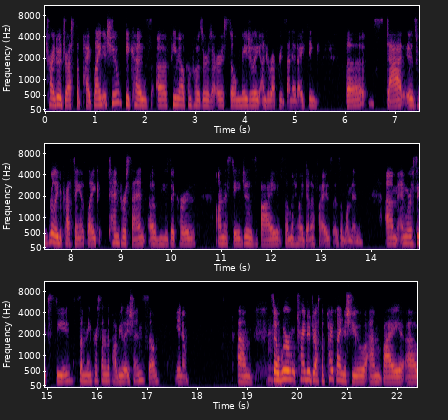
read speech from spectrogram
try to address the pipeline issue because uh, female composers are still majorly underrepresented. I think the stat is really depressing. It's like 10% of music heard on the stage is by someone who identifies as a woman. Um, and we're 60 something percent of the population. So, you know, um, so hmm. we're trying to address the pipeline issue um, by uh,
